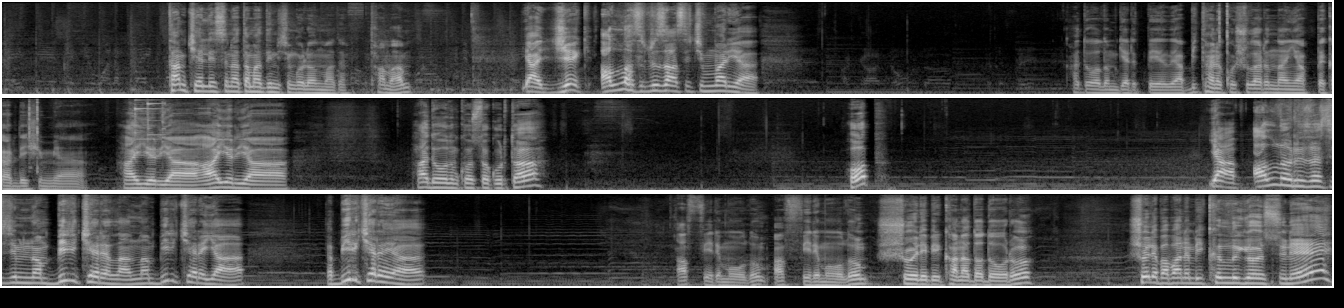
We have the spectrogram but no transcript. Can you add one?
Tam kellesini atamadığın için gol olmadı. Tamam. Ya Jack Allah rızası için var ya. Hadi oğlum Gareth Bale ya. Bir tane koşularından yap be kardeşim ya. Hayır ya. Hayır ya. Hadi oğlum Costa Kurta. Hop. Ya Allah rızası için lan bir kere lan lan bir kere ya. Ya bir kere ya. Aferin oğlum, aferin oğlum. Şöyle bir kanada doğru. Şöyle babanın bir kıllı göğsüne.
